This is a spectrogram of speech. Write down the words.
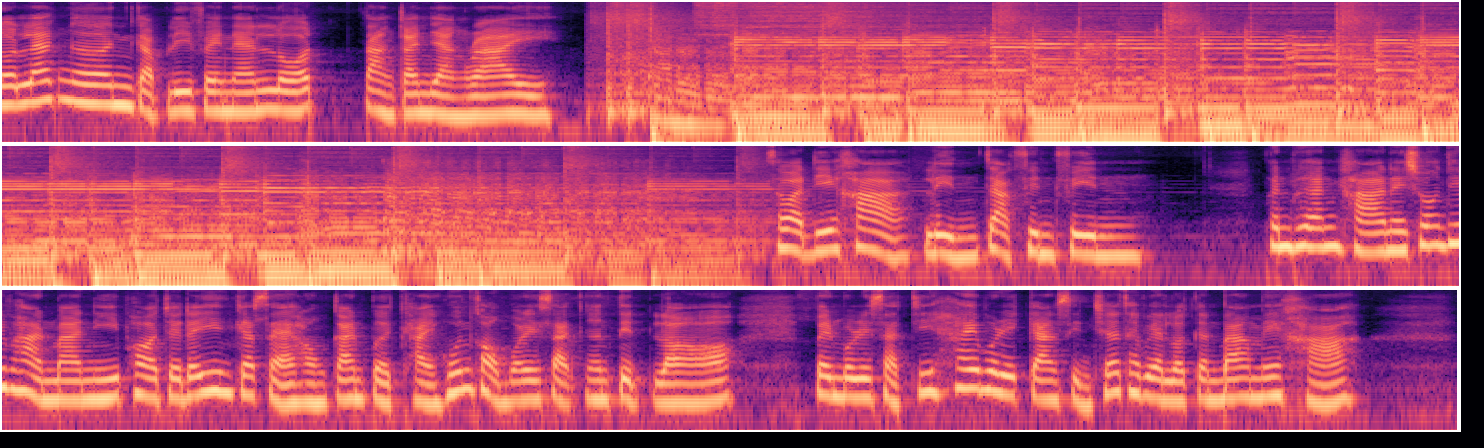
รถแลกเงินกับรีไฟแนนซ์รถต่างกันอย่างไร สวัสดีค่ะ หลินจากฟินฟิน เพื่อนๆ คะ ในช่วงที่ผ่านมานี้พอจะได้ยินกระแสของการเปิดขายหุ้นของบริษัทเงินติดล้อ เป็นบริษัทที่ให้บริการสินเชื่อทะเบียนรถกันบ้างไหมคะ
